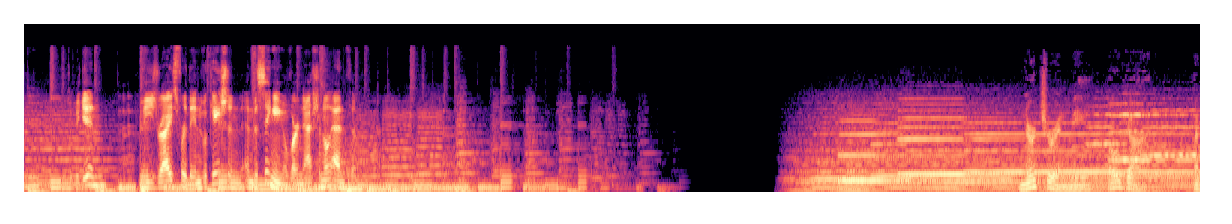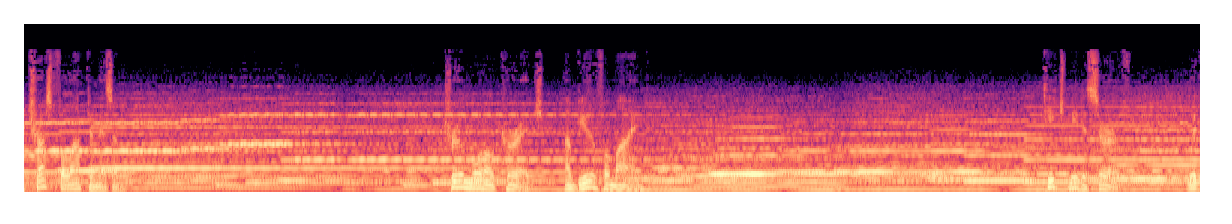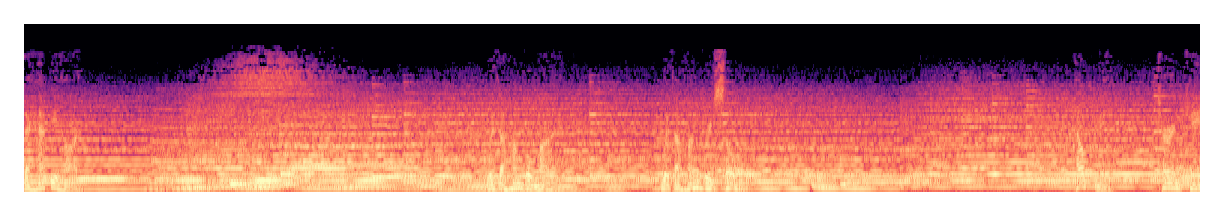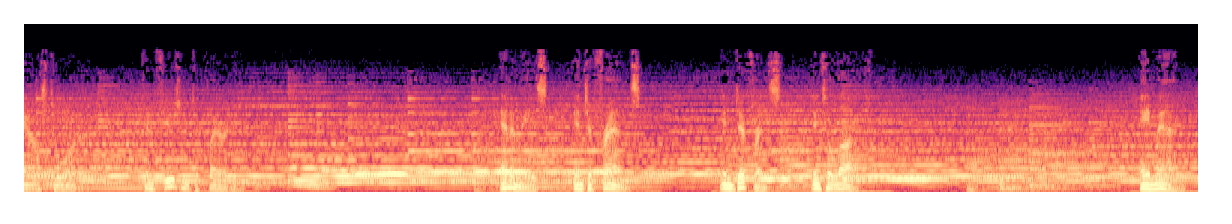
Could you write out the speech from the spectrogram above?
Begin, please rise for the invocation and the singing of our national anthem. Nurture in me, O God, a trustful optimism. True moral courage, a beautiful mind. Teach me to serve with a happy heart. With a humble mind. With a hungry soul. Help me turn chaos to order, confusion to clarity, enemies into friends, indifference into love. Amen.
